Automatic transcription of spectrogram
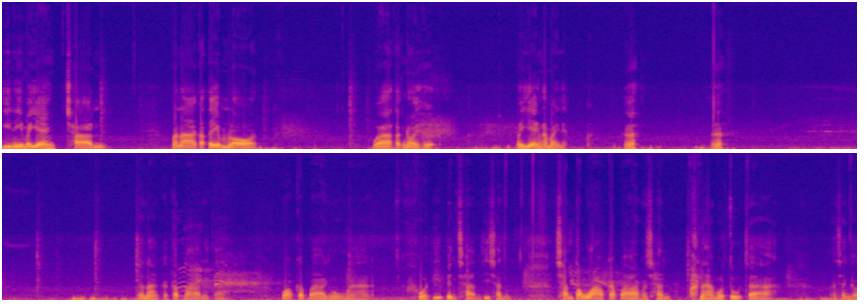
อีนี้มาแย่งฉัน มานาก็เต็มหลอด ว่าสักหน่อยเหอะ มาแย่งทำไมเนี่ย ฮะ ฮะแล้วนางก็กลับบ้านเลยจ้ะวาร์ปกลับบ้านงงมากควรที่เป็นฉันที่ฉัน ฉันต้องวาร์ปกลับบ้าน เพราะฉันพนาโมตุจ้าอะฉันก็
